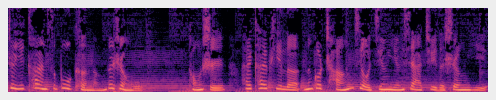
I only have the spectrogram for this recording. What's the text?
这一看似不可能的任务。同时，还开辟了能够长久经营下去的生意。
